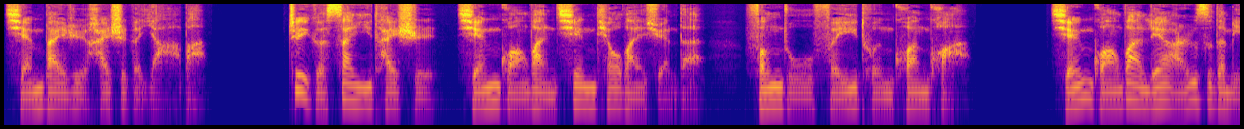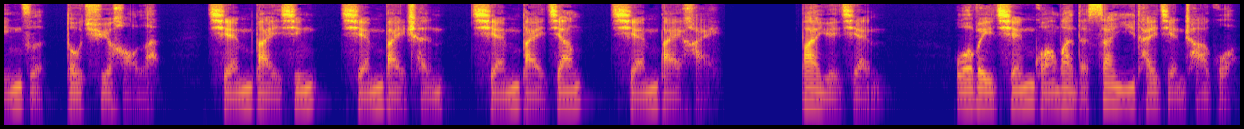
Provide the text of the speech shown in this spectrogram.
钱拜日还是个哑巴。这个三姨太是钱广万千挑万选的，丰乳肥臀宽胯。钱广万连儿子的名字都取好了：钱拜星、钱拜辰、钱拜江、钱拜海。半月前，我为钱广万的三姨太检查过，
